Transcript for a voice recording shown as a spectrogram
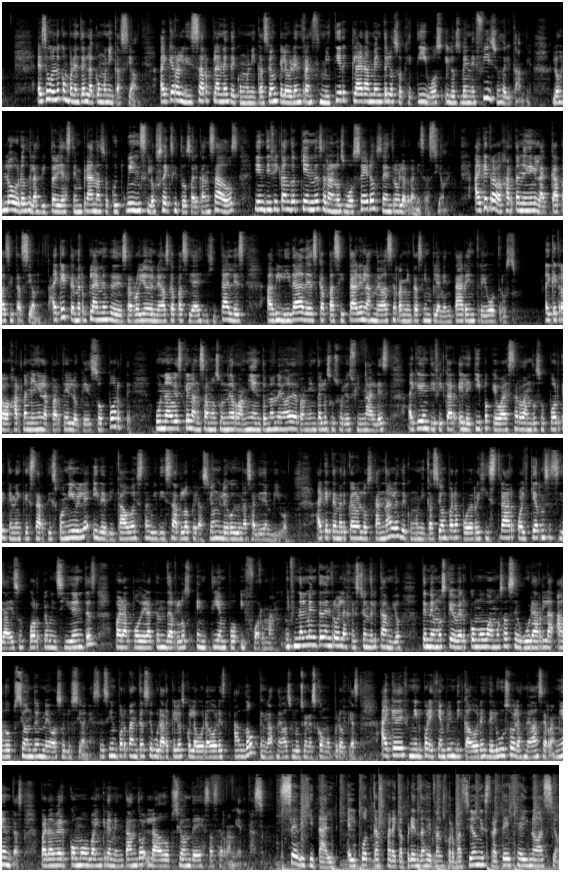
El segundo componente es la comunicación. Hay que realizar planes de comunicación que logren transmitir claramente los objetivos y los beneficios del cambio, los logros de las victorias tempranas o quick wins, los éxitos alcanzados, identificando quiénes serán los voceros dentro de la organización. Hay que trabajar también en la capacitación. Hay que tener planes de desarrollo de nuevas capacidades digitales, habilidades, capacitar en las nuevas herramientas a implementar, entre otros. Hay que trabajar también en la parte de lo que es soporte. Una vez que lanzamos una herramienta, una nueva herramienta a los usuarios finales, hay que identificar el equipo que va a estar dando soporte y tiene que estar disponible y dedicado a estabilizar la operación luego de una salida en vivo. Hay que tener claro los canales de comunicación para poder registrar cualquier necesidad de soporte o incidentes para poder atenderlos en tiempo y forma. Y finalmente, dentro de la gestión del cambio, tenemos que ver cómo vamos a asegurar la adopción de nuevas soluciones. Es importante asegurar que los colaboradores adopten las nuevas soluciones como propias. Hay que definir, por ejemplo, indicadores del uso de las nuevas herramientas para ver cómo va incrementando la adopción de esas herramientas. Sé Digital, el podcast para que aprendas de transformación, estrategia e innovación.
